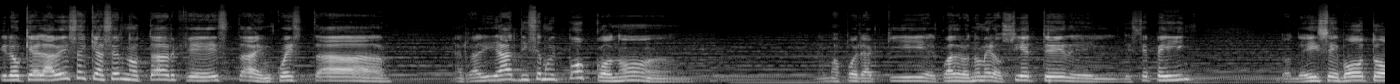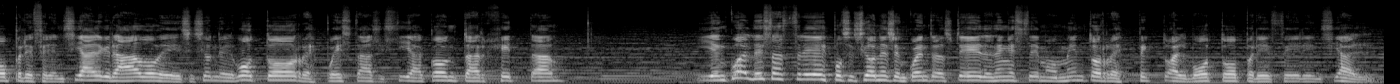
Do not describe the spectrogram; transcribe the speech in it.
pero que a la vez hay que hacer notar que esta encuesta en realidad dice muy poco, ¿no? Tenemos por aquí el cuadro número 7 del, de CPI, donde dice voto preferencial, grado de decisión del voto, respuesta asistida con tarjeta. ¿Y en cuál de esas tres posiciones se encuentra usted en este momento respecto al voto preferencial?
